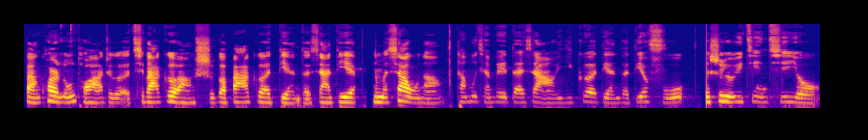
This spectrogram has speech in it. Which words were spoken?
板块龙头啊，这个七八个啊、十个八个点的下跌，那么下午呢，它目前被带下啊一个点的跌幅，也是由于近期有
